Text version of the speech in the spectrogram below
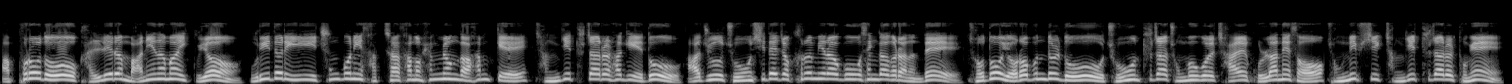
앞으로도 갈 일은 많이 남아 있고요. 우리들이 충분히 4차 산업혁명과 함께 장기 투자를 하기에도 아주 좋은 시대적 흐름이라고 생각을 하는데 저도 여러분들도 좋은 투자 종목을 잘 골라내서 적립식 장기 투자를 통해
